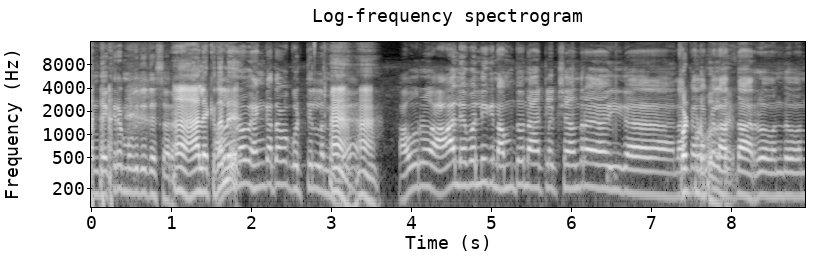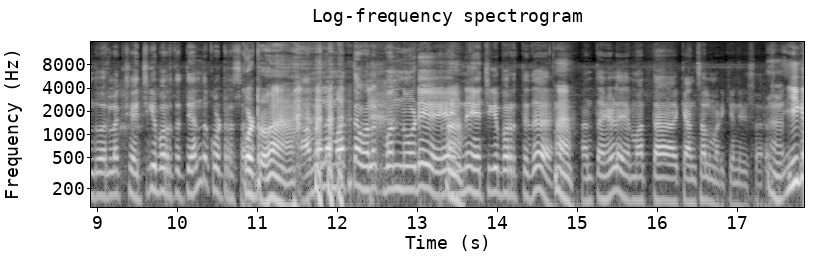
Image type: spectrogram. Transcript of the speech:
ಒಂದ್ ಎಕರೆ ಮುಗಿದಿದೆ ಸರ್. ಆ ಲೆಕ್ಕದಲ್ಲಿ? ಹೆಂಗದಾವ ಗೊತ್ತಿಲ್ಲ ನಮಗೆ. ಹಾಂ. ಅವರು ಆ ಲೆವೆಲ್ಗೆ ನಮ್ದು ನಾಲ್ಕು ಲಕ್ಷ ಅಂದ್ರೆ ಈಗ ಹದಿನಾರು ಒಂದು ಒಂದೂವರೆ ಲಕ್ಷ ಹೆಚ್ಚಿಗೆ ಬರ್ತತಿ ಅಂತ ಕೊಟ್ರು ಸರ್. ಕೊಟ್ರು ಹಾಂ. ಆಮೇಲೆ ಮತ್ತೆ ಹೊಲಕ್ ಬಂದ್ ನೋಡಿ ಏ, ಇನ್ನೂ ಹೆಚ್ಚಿಗೆ ಬರುತ್ತಿದೆ ಅಂತ ಹೇಳಿ ಮತ್ತ ಕ್ಯಾನ್ಸಲ್ ಮಾಡ್ಕೊಂಡಿವಿ ಸರ್. ಈಗ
